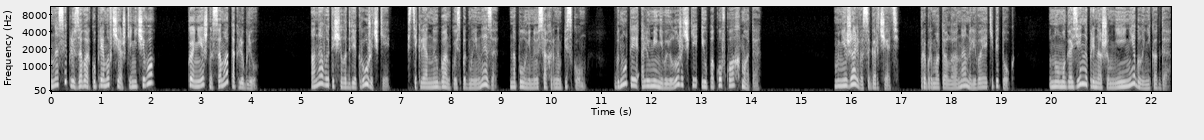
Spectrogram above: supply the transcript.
«Насыплю заварку прямо в чашке, ничего?» «Конечно, сама так люблю». Она вытащила две кружечки, стеклянную банку из-под майонеза, наполненную сахарным песком, гнутые алюминиевые ложечки и упаковку ахмата. «Мне жаль вас огорчать», — пробормотала она, наливая кипяток. «Но магазина при нашем мне и не было никогда.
